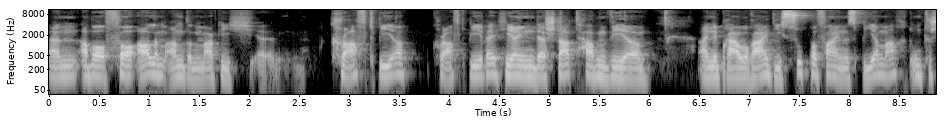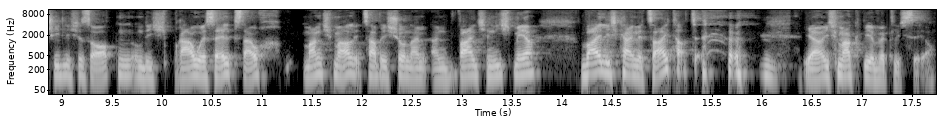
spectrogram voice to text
ähm, aber vor allem anderen mag ich äh, Craft Bier, Craft Biere. Hier in der Stadt haben wir eine Brauerei, die super feines Bier macht, unterschiedliche Sorten und ich braue selbst auch manchmal. Jetzt habe ich schon ein, ein Weilchen nicht mehr weil ich keine Zeit hatte. Hm. ja, ich mag Bier wirklich sehr.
